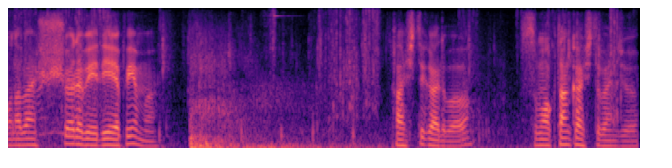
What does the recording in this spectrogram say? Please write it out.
Ona ben şöyle bir hediye yapayım mı? Kaçtı galiba o. Smoke'tan kaçtı bence o.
